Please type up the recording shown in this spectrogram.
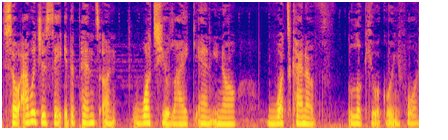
So I would just say it depends on what you like and, you know, what kind of look you are going for.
